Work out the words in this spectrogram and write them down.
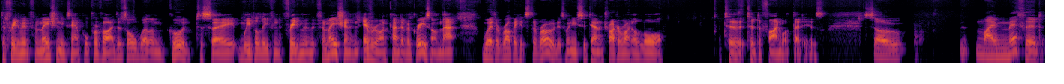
the freedom of information example provides. It's all well and good to say we believe in freedom of information, and everyone kind of agrees on that. Where the rubber hits the road is when you sit down and try to write a law to to define what that is. So my method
